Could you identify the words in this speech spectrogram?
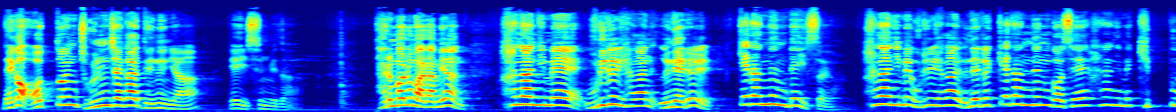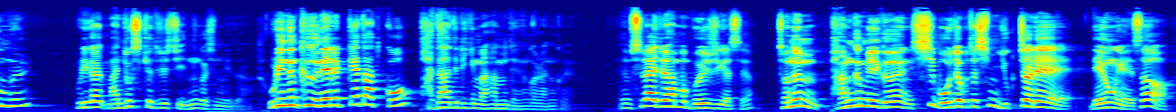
내가 어떤 존재가 되느냐에 있습니다. 다른 말로 말하면 하나님의 우리를 향한 은혜를 깨닫는 데 있어요. 하나님의 우리를 향한 은혜를 깨닫는 것에 하나님의 기쁨을 우리가 만족시켜 드릴 수 있는 것입니다. 우리는 그 은혜를 깨닫고 받아들이기만 하면 되는 거라는 거예요. 슬라이드를 한번 보여주시겠어요? 저는 방금 읽은 15절부터 16절의 내용에서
